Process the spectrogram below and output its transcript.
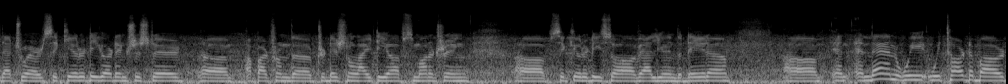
that's where security got interested. Uh, apart from the traditional IT ops monitoring, uh, security saw value in the data. Um, and, and then we, we thought about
